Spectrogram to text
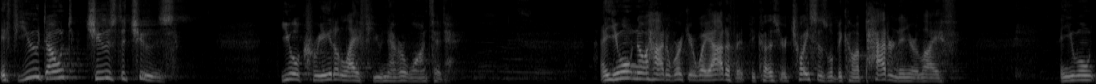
If you don't choose to choose, you will create a life you never wanted. And you won't know how to work your way out of it because your choices will become a pattern in your life. And you won't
